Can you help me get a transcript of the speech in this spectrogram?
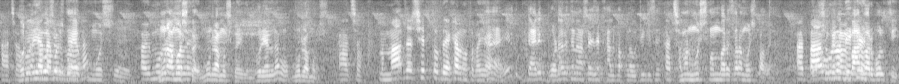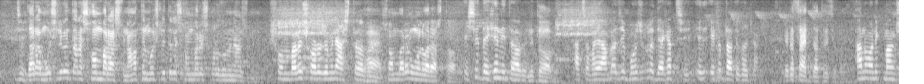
আচ্ছা, হরিয়ানা মুরা মোষ কয় মুরা মোষ কয় এগুলো হরিয়ানা মুরা মোষ আচ্ছা মাজার শেপ তো দেখার মতো হ্যাঁ ডাইরেক্ট বর্ডার এখানে আসা যে খাল পাকলা উঠে গেছে। আচ্ছা। আমার মোষ সোমবারে ছাড়া মোষ পাবে না। আর পাগুলো আমি বারবার বলছি যারা মোষ নেবেন তারা সোমবারে আসবেন। আমার মোষ নিতে সোমবারে সরজমিনে আসবেন। সোমবারে সরজমিনে আসতে হবে। হ্যাঁ সোমবারে মঙ্গলবারে আসতে হবে। এসে দেখে নিতে হবে। নিতে হবে। আচ্ছা ভাই আমরা যে মহিষগুলো দেখাচ্ছি এ- এটার দাঁতে কয়টা? এটা চার দাঁত হয়েছে ভাই। আনুমানিক মাংস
